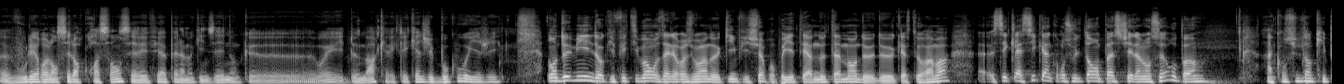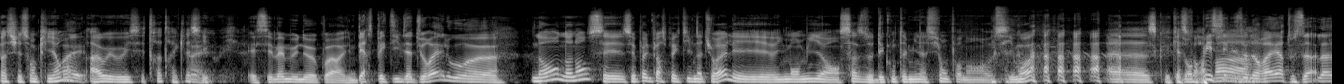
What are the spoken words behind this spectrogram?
voulaient relancer leur croissance et avaient fait appel à McKinsey. Donc, et deux marques avec lesquelles j'ai beaucoup voyagé. En 2000, donc effectivement, vous allez rejoindre Kim Fisher, propriétaire notamment de, de Castorama. C'est classique, un consultant passe chez l'annonceur ou pas? Un consultant qui passe chez son client? Ouais. Ah oui, oui, c'est très très classique. Ouais. Oui. Et c'est même une quoi, une perspective naturelle ou euh, Non, non, non, c'est c'est pas une perspective naturelle et ils m'ont mis en sas de décontamination pendant six mois. Euh, parce que Castorama, les honoraires, tout ça là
